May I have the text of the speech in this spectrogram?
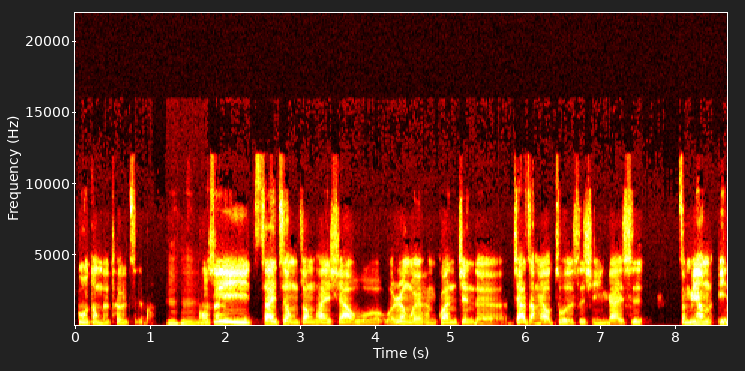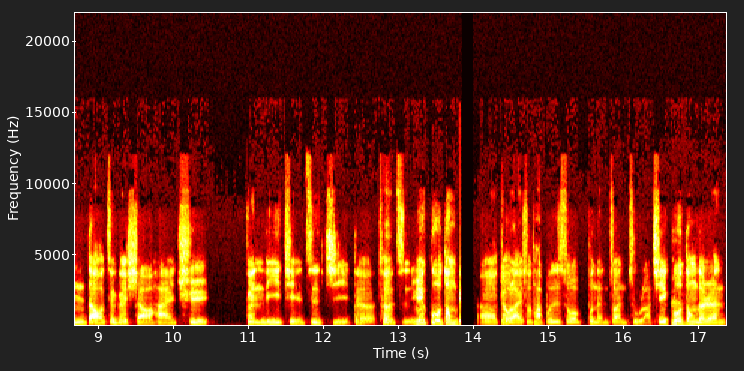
过动的特质嘛，嗯哼，哦，所以在这种状态下，我我认为很关键的家长要做的事情，应该是怎么样引导这个小孩去更理解自己的特质，因为过动，呃，对我来说，他不是说不能专注啦，其实过动的人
